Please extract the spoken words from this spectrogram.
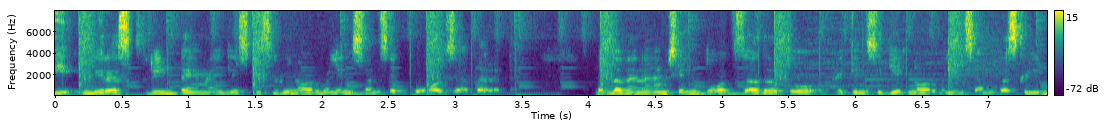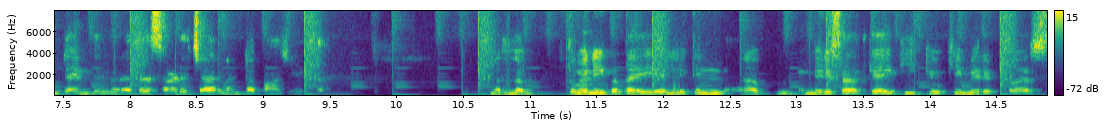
मेरा स्क्रीन टाइम आई गेस किसी भी नॉर्मल इंसान से बहुत ज़्यादा रहता है। मतलब व्हेन आई एम सेइंग बहुत ज़्यादा तो आई कैन सी कि एक नॉर्मल इंसान का स्क्रीन टाइम दिन में रहता है साढ़े चार घंटा पाँच घंटा। मतलब तुम्हें नहीं पता ही है लेकिन आ, मेरे साथ क्या है कि क्योंकि मेरे पास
